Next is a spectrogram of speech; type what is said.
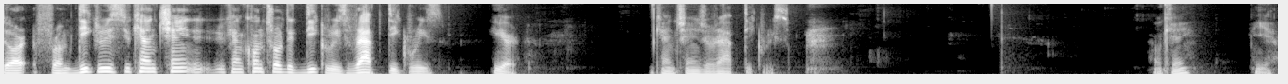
are from degrees. You can change you can control the degrees wrap degrees here. You can change the wrap degrees. Okay. Here.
